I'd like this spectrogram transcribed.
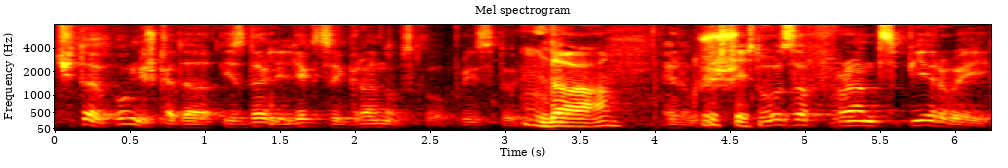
читаю, помнишь, когда издали лекции Грановского про историю? Да. Я думаю, что за Франц Первый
